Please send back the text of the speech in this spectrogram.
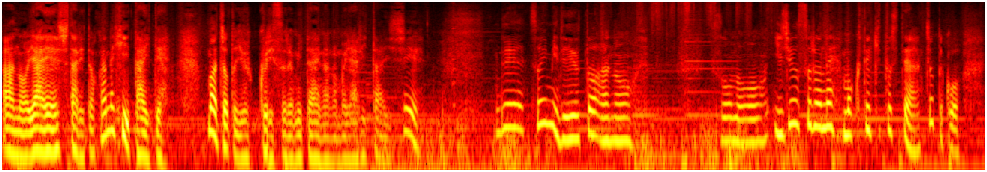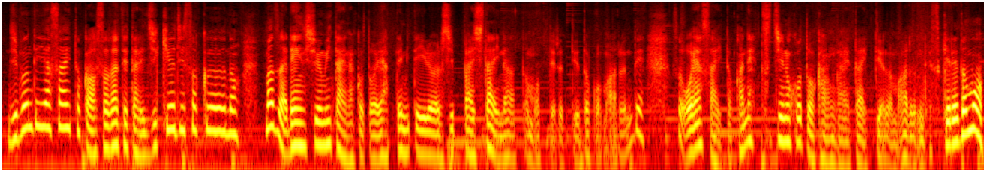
あの、野営したりとかね、火焚いて、まあちょっとゆっくりするみたいなのもやりたいし、で、そういう意味で言うと、あの、その移住するね目的としてはちょっとこう自分で野菜とかを育てたり自給自足のまずは練習みたいなことをやってみていろいろ失敗したいなと思ってるっていうとこもあるんでそうお野菜とかね土のことを考えたいっていうのもあるんですけれども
